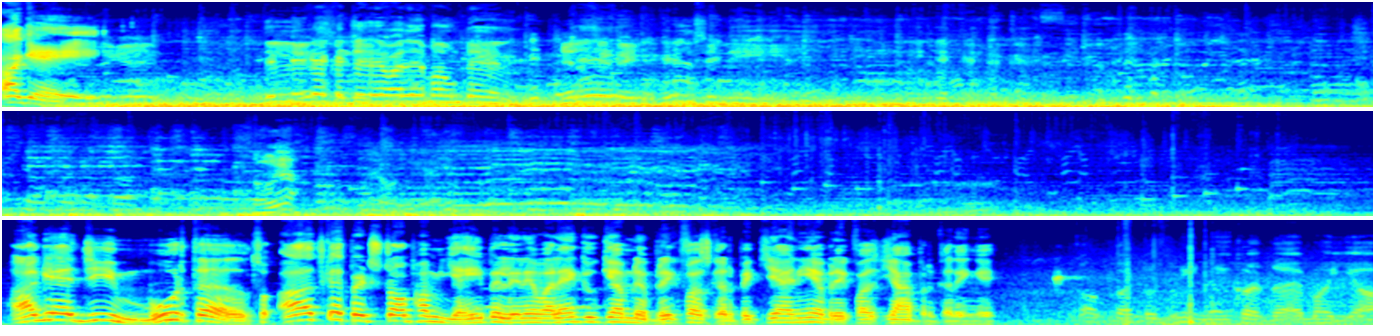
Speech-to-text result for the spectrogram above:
आगे। दिल्ली के कचरे वाले माउंटेन हिल सिटी आगे है जी मूर्थल सो आज का पेट स्टॉप हम यहीं पे लेने वाले हैं क्योंकि हमने ब्रेकफास्ट घर पे किया नहीं है ब्रेकफास्ट यहाँ पर करेंगे। तो नहीं कर रहा है भैया।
